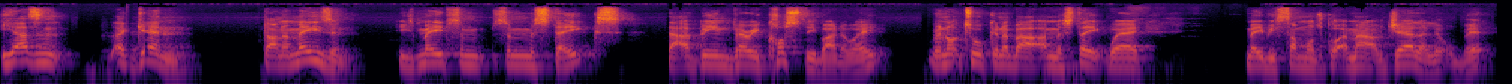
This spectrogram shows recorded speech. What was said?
he hasn't again done amazing. He's made some some mistakes that have been very costly. By the way, we're not talking about a mistake where maybe someone's got him out of jail a little bit.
